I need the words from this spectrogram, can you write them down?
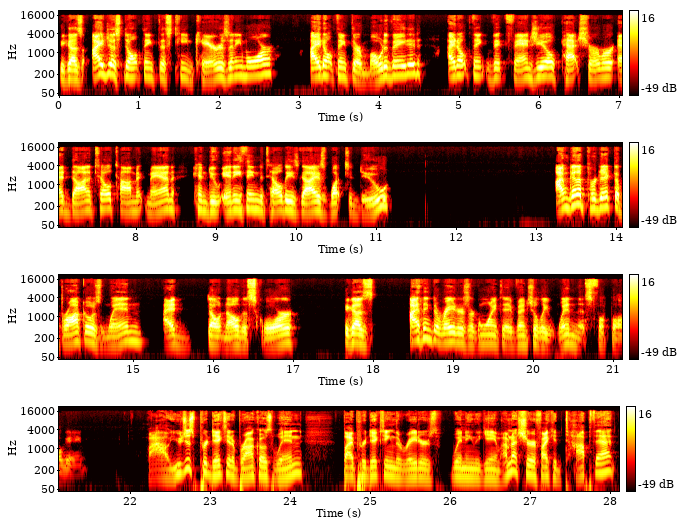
because I just don't think this team cares anymore. I don't think they're motivated. I don't think Vic Fangio, Pat Shurmur, Ed Donatell, Tom McMahon can do anything to tell these guys what to do. I'm going to predict the Broncos win. I don't know the score because I think the Raiders are going to eventually win this football game. Wow, you just predicted a Broncos win by predicting the Raiders winning the game. I'm not sure if I could top that,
